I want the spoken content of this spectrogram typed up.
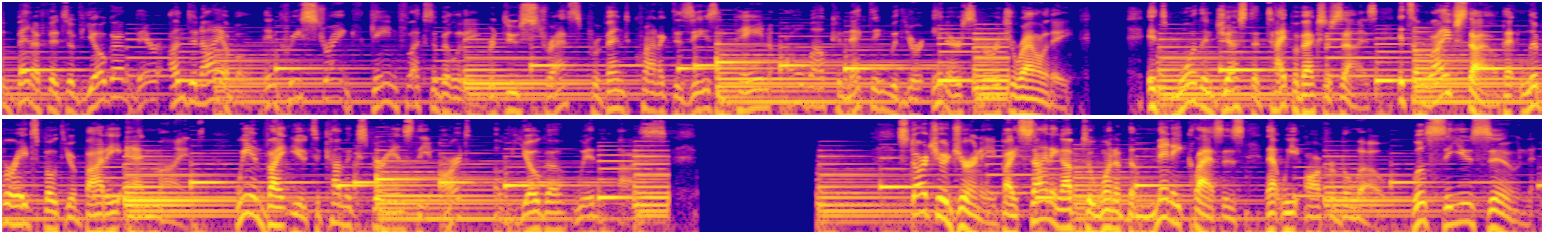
benefits of yoga, they're undeniable. Increase strength, gain flexibility, reduce stress, prevent chronic disease and pain, all while connecting with your inner spirituality. It's more than just a type of exercise, it's a lifestyle that liberates both your body and mind. We invite you to come experience the art of yoga with us. Start your journey by signing up to one of the many classes that we offer below. We'll see you soon.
